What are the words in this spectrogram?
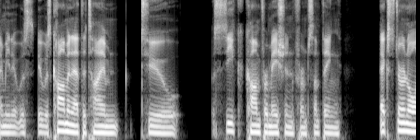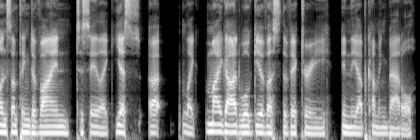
I mean, it was it was common at the time to seek confirmation from something external and something divine to say like, yes, uh, like my God will give us the victory in the upcoming battle.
